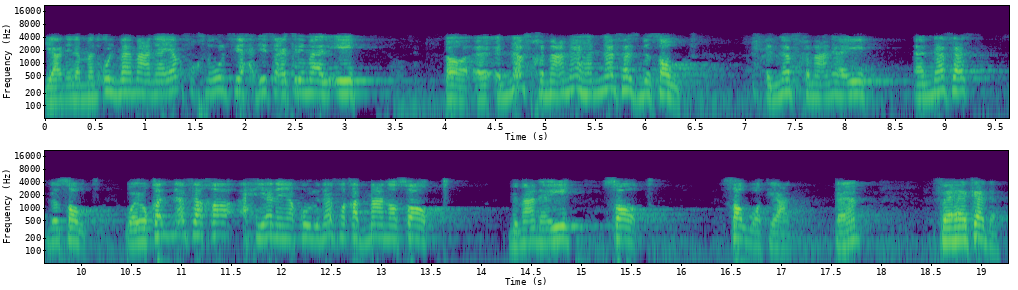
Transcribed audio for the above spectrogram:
يعني لما نقول ما معنى ينفخ نقول في حديث عكرمة قال إيه؟ آه النفخ معناها النفس بصوت. النفخ معناها إيه؟ النفس بصوت. ويقال نفخ أحيانا يقول نفخ بمعنى صوت. بمعنى إيه؟ صوت. صوت يعني. تمام؟ فهكذا.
